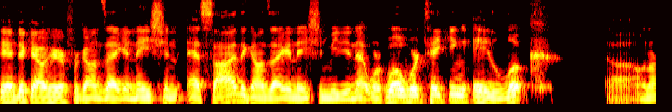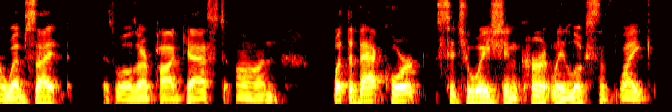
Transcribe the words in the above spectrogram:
Dan Dickau here for Gonzaga Nation SI, the Gonzaga Nation Media Network. Well, we're taking a look uh, on our website as well as our podcast on what the backcourt situation currently looks like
